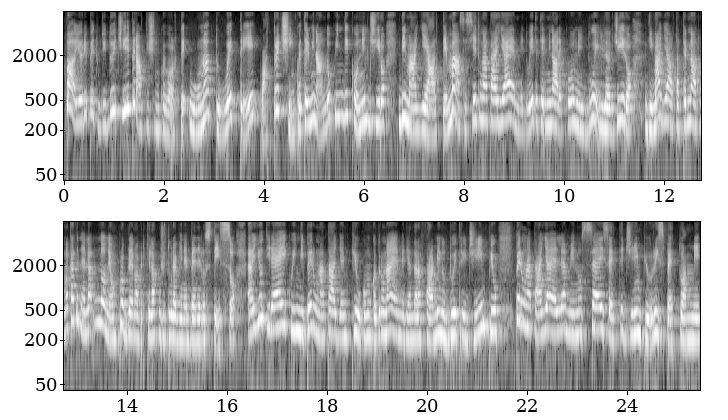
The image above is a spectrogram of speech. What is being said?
Poi ho ripetuto i due giri per altri 5 volte 1 2 3 4 e 5 terminando quindi con il giro di maglie alte. Ma se siete una taglia m dovete terminare con il, due, il giro di maglia alta alternato una catenella non è un problema perché la cucitura viene bene bene lo stesso. Eh, io direi quindi per una taglia in più comunque per una m di andare a fare almeno 2-3 giri in più per una taglia l almeno 6-7 giri in più rispetto a me.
